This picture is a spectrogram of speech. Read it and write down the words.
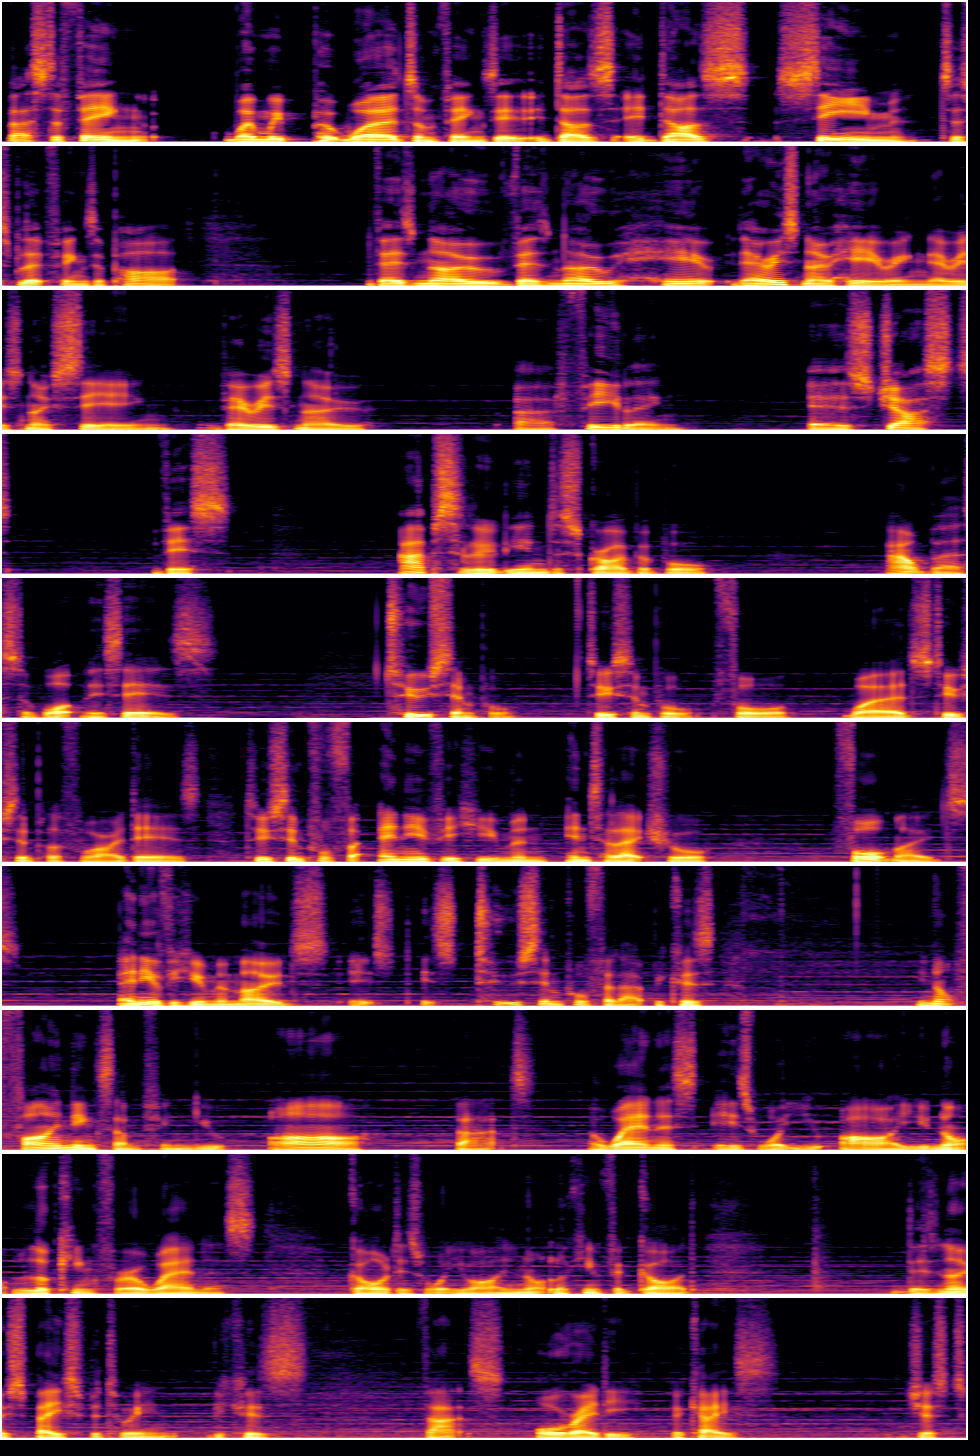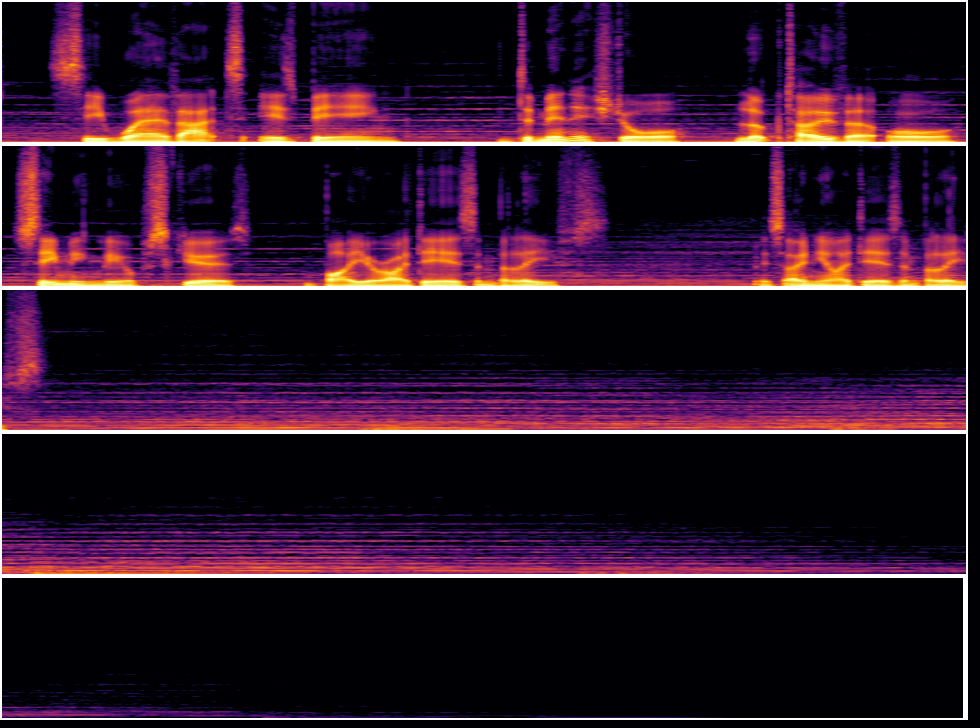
That's the thing. When we put words on things, it, it does it does seem to split things apart. There's no there's no hear there is no hearing there is no seeing there is no uh, feeling. It is just this absolutely indescribable outburst of what this is. Too simple too simple for words too simple for ideas too simple for any of the human intellectual thought modes any of the human modes it's it's too simple for that because you're not finding something you are that Awareness is what you are. You're not looking for awareness. God is what you are. You're not looking for God. There's no space between because that's already the case. Just see where that is being diminished or looked over or seemingly obscured by your ideas and beliefs. It's only ideas and beliefs.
